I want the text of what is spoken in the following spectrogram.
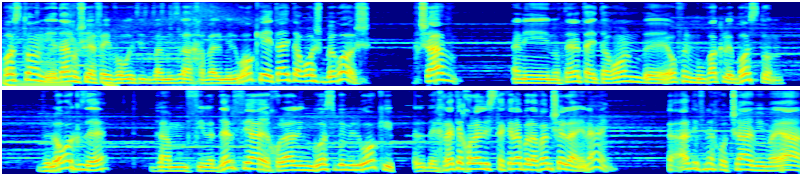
בוסטון, ידענו שהיא הפייבוריטית במזרח, אבל מילווקי הייתה איתה ראש בראש. עכשיו, אני נותן את היתרון באופן מובהק לבוסטון. ולא רק זה, גם פילדלפיה יכולה לנגוס במילווקי, בהחלט יכולה להסתכל לה בלבן של העיניים. עד לפני חודשיים, אם היה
